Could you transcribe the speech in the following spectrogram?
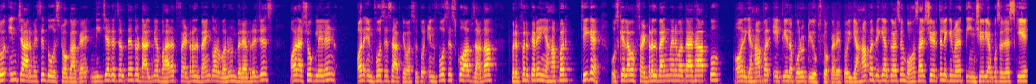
तो इन चार में से दो स्टॉक आ गए। नीचे अगर चलते हैं तो डालमिया भारत फेडरल बैंक और वरुण बेवरेजेस और अशोक लेलैंड और इन्फोसिस आपके पास तो इन्फोसिस को आप ज़्यादा प्रेफर करें यहाँ पर, ठीक है? उसके अलावा फेडरल बैंक मैंने बताया था आपको। और यहाँ पर एपीएल अपोलो ट्यूब्स को करें। तो यहाँ पर देखिए आपके पास में बहुत सारे शेयर थे, लेकिन मैंने तीन शेयर ही आपको सजेस्ट किए।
